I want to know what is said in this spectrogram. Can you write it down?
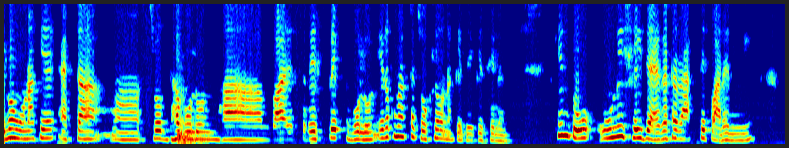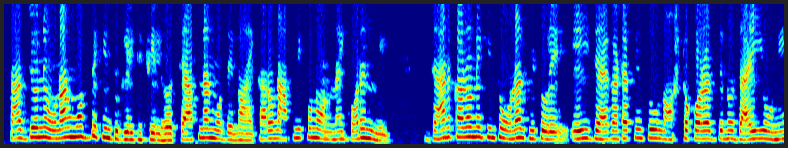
এবং ওনাকে একটা শ্রদ্ধা বলুন বা রেসপেক্ট বলুন, এরকম একটা চোখে ওনাকে দেখেছিলেন। কিন্তু উনি সেই জায়গাটা রাখতে পারেননি। তার জন্য ওনার মধ্যে কিন্তু গিলটি ফিল হচ্ছে, আপনার মধ্যে নয়। কারণ আপনি কোনো অন্যায় করেননি। যার কারণে কিন্তু ওনার ভিতরে এই জায়গাটা কিন্তু নষ্ট করার জন্য দায়ী উনি।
